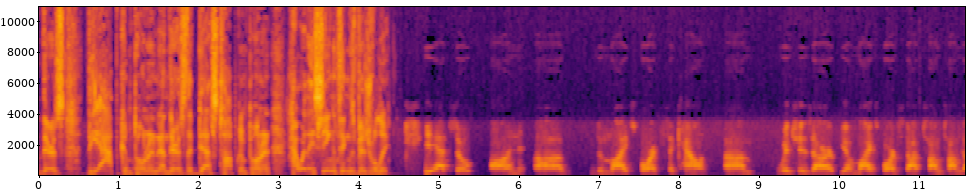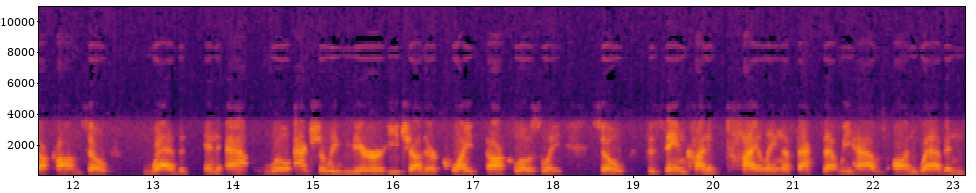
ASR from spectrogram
there's the app component and there's the desktop component. How are they seeing things visually? Yeah, so on uh, the MySports account, um, which is our, you know, mysports.tomtom.com. So web and app will actually mirror each other quite uh, closely. So the same kind of tiling effect that we have on web and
